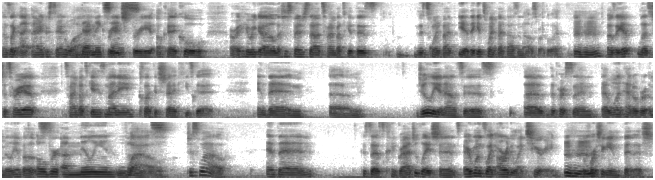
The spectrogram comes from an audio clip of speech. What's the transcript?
I was like, I, I understand why. That makes for each sense. three. Okay, cool. All right, here we go. Let's just finish this out. Time about to get this. This twenty five. Yeah, they get twenty five thousand dollars by the way. mm-hmm I was like, yep. Let's just hurry up. Time about to get his money. Collect his check. He's good. And then um, Julie announces uh, the person that won had over a million votes. over a million Wow. votes Just wow. And then he says, Congratulations. Everyone's like already like cheering Mhm. before she can even finish.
